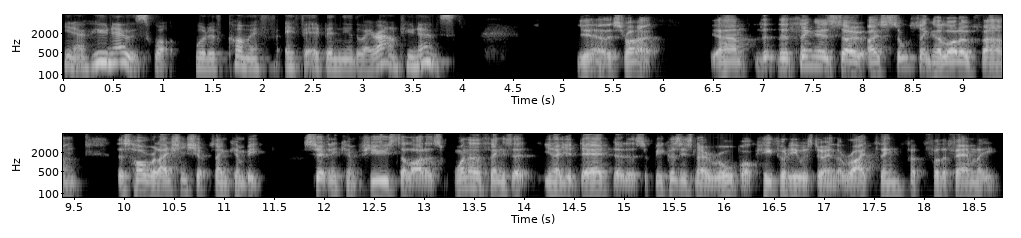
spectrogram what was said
you know, who knows what would have come if if it had been the other way around? Who knows? Yeah, that's right. Um, the, the thing is, though, I still think a lot of um, this whole relationship thing can be certainly confused a lot is one of the things that you know your dad did is because there's no rule book he thought he was doing the right thing for, for the family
